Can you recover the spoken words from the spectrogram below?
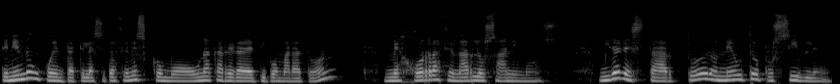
Teniendo en cuenta que la situación es como una carrera de tipo maratón, mejor racionar los ánimos. Mira de estar todo lo neutro posible.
